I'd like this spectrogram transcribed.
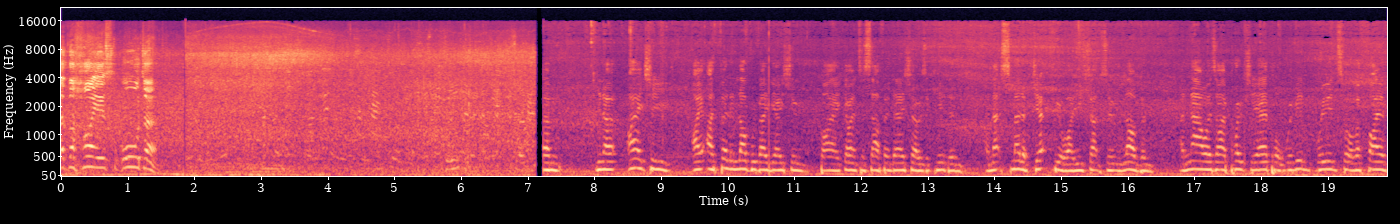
at the highest order. Um, you know, I actually I, I, fell in love with aviation by going to Southend Air Show as a kid, and, and that smell of jet fuel I used to absolutely love. And and now as I approach the airport, within within sort of a five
